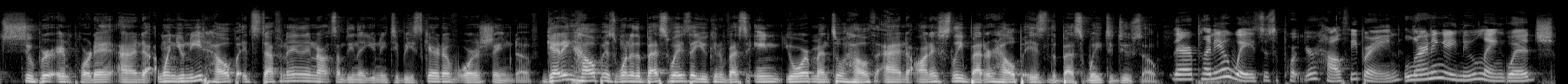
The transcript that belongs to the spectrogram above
super important, and when you need help, it's definitely not something that you need to be scared of or ashamed of. Getting help is one of the best ways that you can invest in your mental health, and honestly, BetterHelp is the best way to do so. There are plenty of ways to support your healthy brain, learning a new language,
